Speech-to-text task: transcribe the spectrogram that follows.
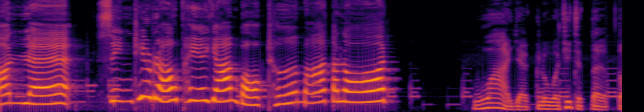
ั่นแหละ สิ่งที่เราพยายามบอกเธอมาตลอด ว่าอย่ากลัวที่จะเติบโต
